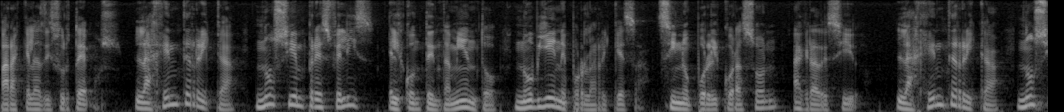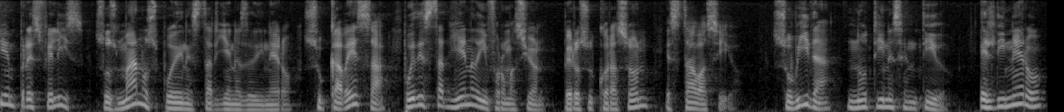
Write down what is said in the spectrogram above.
para que las disfrutemos. La gente rica no siempre es feliz. El contentamiento no viene por la riqueza, sino por el corazón agradecido. La gente rica no siempre es feliz. Sus manos pueden estar llenas de dinero, su cabeza puede estar llena de información, pero su corazón está vacío. Su vida no tiene sentido. El dinero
